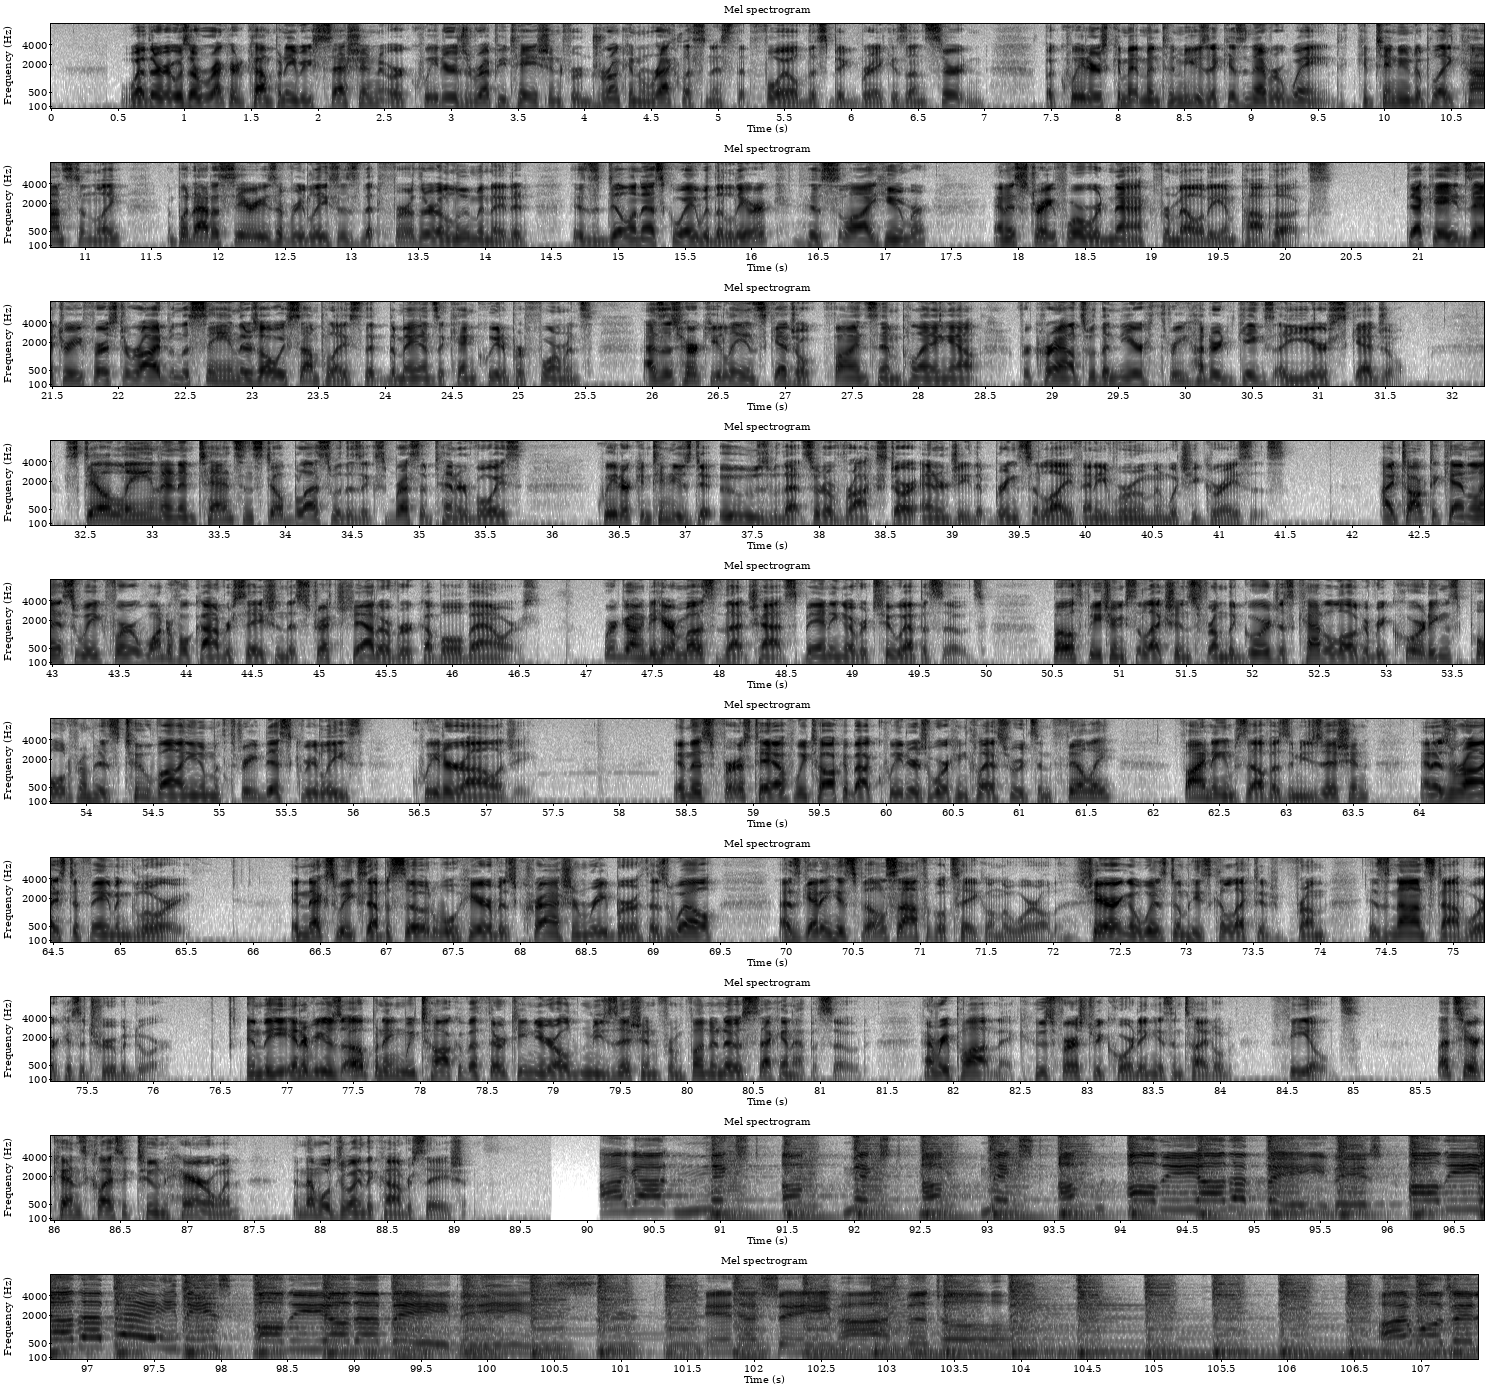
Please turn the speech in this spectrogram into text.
Whether it was a record company recession or Kweder's reputation for drunken recklessness that foiled this big break is uncertain, but Kweder's commitment to music has never waned, continuing to play constantly and put out a series of releases that further illuminated his Dylan esque way with the lyric, his sly humor, and his straightforward knack for melody and pop hooks. Decades after he first arrived on the scene, there's always some place that demands a Ken Kweder performance, as his Herculean schedule finds him playing out for crowds with a near 300 gigs a year schedule. Still lean and intense and still blessed with his expressive tenor voice, Kweder continues to ooze with that sort of rock star energy that brings to life any room in which he graces. I talked to Ken last week for a wonderful conversation that stretched out over a couple of hours. We're going to hear most of that chat spanning over two episodes, both featuring selections from the gorgeous catalog of recordings pulled from his two volume, three disc release, Kwederology. In this first half, we talk about Kweder's working class roots in Philly, finding himself as a musician, and his rise to fame and glory. In next week's episode, we'll hear of his crash and rebirth as well as getting his philosophical take on the world, sharing a wisdom he's collected from his nonstop work as a troubadour. In the interview's opening, we talk of a 13 year old musician from Fun to Know's second episode, Henry Plotnick, whose first recording is entitled Fields. Let's hear Ken's classic tune Heroin and then we'll join the conversation. I got mixed up, mixed up, mixed up with all the other babies, all the other babies, all the other babies in the same hospital. I was a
